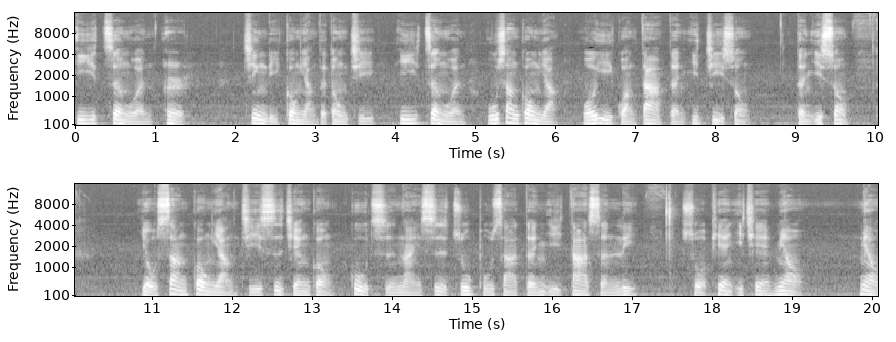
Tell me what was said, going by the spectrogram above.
一正文，二敬礼供养的动机。一正文无上供养。我以广大等一寄送，等一送，有上供养及世间供，故此乃是诸菩萨等以大神力所骗一切妙妙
